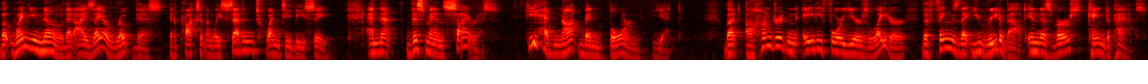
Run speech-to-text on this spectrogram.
But when you know that Isaiah wrote this at approximately 720 BC, and that this man Cyrus, he had not been born yet. But 184 years later, the things that you read about in this verse came to pass.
